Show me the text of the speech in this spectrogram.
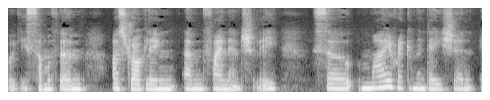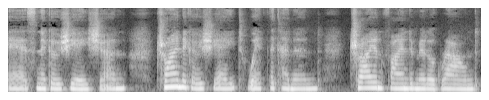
or at least some of them, are struggling um, financially. So my recommendation is negotiation. Try and negotiate with the tenant Try and find a middle ground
